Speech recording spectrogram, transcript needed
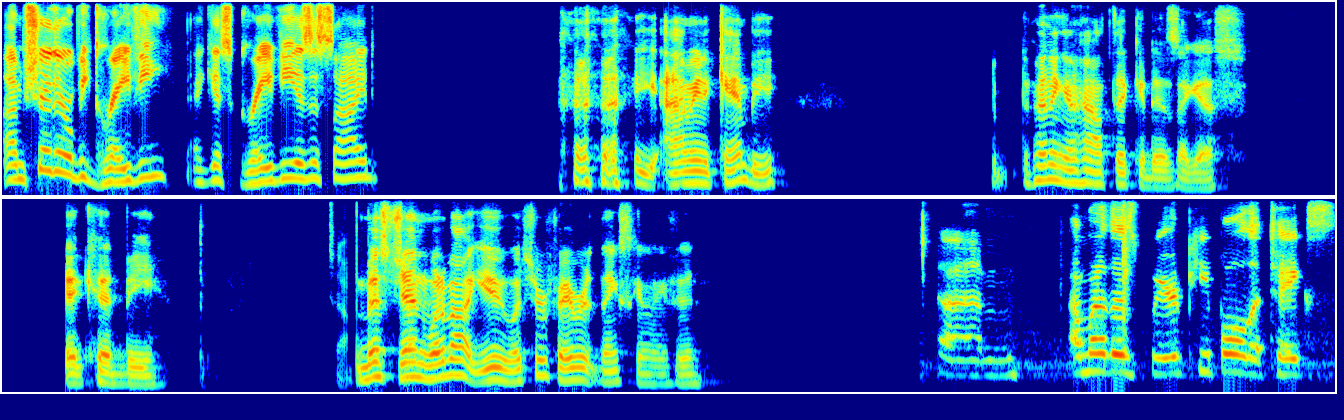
I'm sure there will be gravy. I guess gravy is a side. Yeah, I mean, it can be. Depending on how thick it is, I guess. It could be. So. Miss Jen, what about you? What's your favorite Thanksgiving food? Um, I'm one of those weird people that takes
